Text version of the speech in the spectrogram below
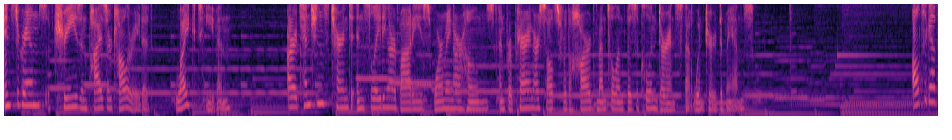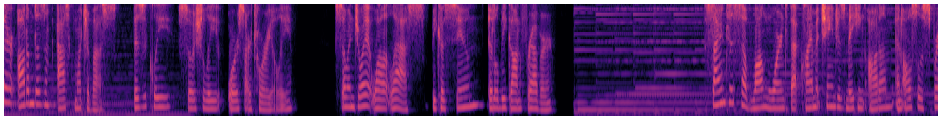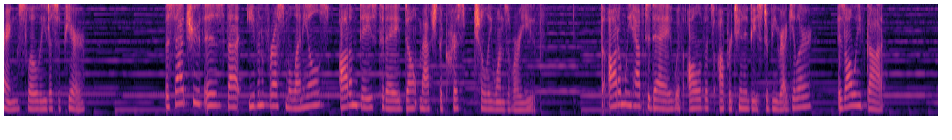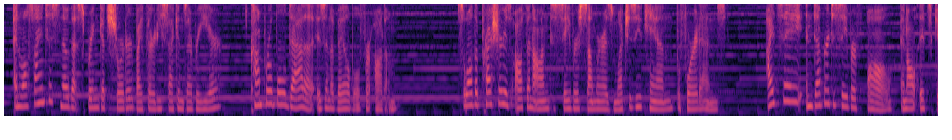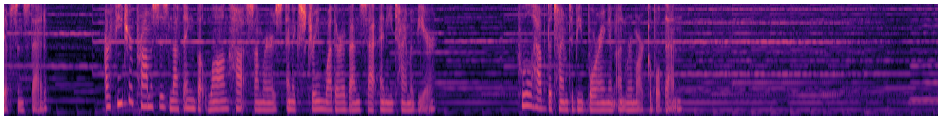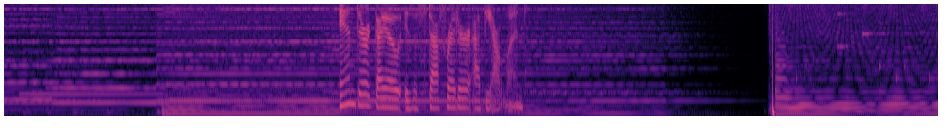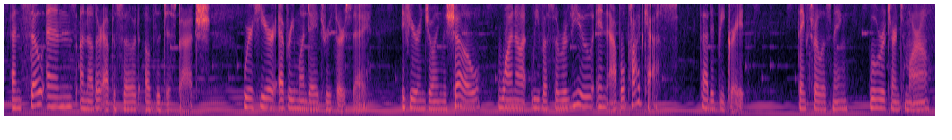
Instagrams of trees and pies are tolerated, liked even. Our attentions turn to insulating our bodies, warming our homes, and preparing ourselves for the hard mental and physical endurance that winter demands. Altogether, autumn doesn't ask much of us, physically, socially, or sartorially. So enjoy it while it lasts, because soon it'll be gone forever. Scientists have long warned that climate change is making autumn and also spring slowly disappear. The sad truth is that even for us millennials, autumn days today don't match the crisp, chilly ones of our youth. The autumn we have today, with all of its opportunities to be regular, is all we've got. And while scientists know that spring gets shorter by 30 seconds every year, comparable data isn't available for autumn. So while the pressure is often on to savor summer as much as you can before it ends, I'd say endeavor to savor fall and all its gifts instead. Our future promises nothing but long, hot summers and extreme weather events at any time of year. Who will have the time to be boring and unremarkable then? Ann-Derrick Gaillot is a staff writer at The Outline. And so ends another episode of The Dispatch. We're here every Monday through Thursday. If you're enjoying the show, why not leave us a review in Apple Podcasts? That'd be great. Thanks for listening. We'll return tomorrow.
